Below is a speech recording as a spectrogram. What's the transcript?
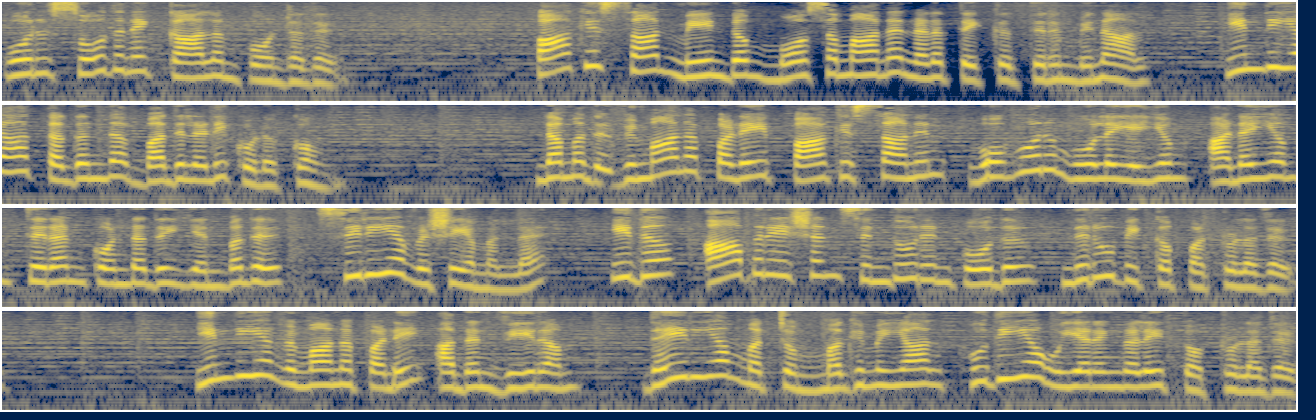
ஒரு சோதனை காலம் போன்றது. பாகிஸ்தான் மீண்டும் மோசமான நடத்தைக்கு திரும்பினால் இந்தியா தகுந்த பதிலடி கொடுக்கும். நமது விமானப்படை பாகிஸ்தானின் ஒவ்வொரு மூலையையும் அடையும் திறன் கொண்டது என்பது சிறிய விஷயமல்ல இது ஆபரேஷன் சிந்தூரின் போது நிரூபிக்கப்பட்டுள்ளது. இந்திய விமானப்படை அதன் வீரம் தைரியம் மற்றும் மகிமையால் புதிய உயரங்களை தொற்றுள்ளது.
